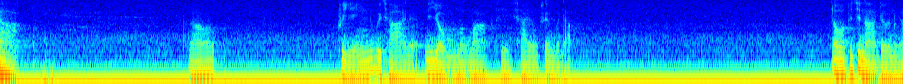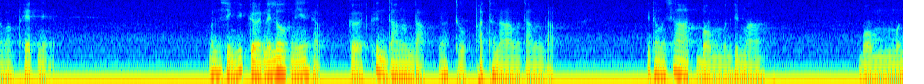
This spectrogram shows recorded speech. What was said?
ยาก แล้วผู้หญิงหรือผู้ชายเนี่ยนิยมมาก ๆ ที่ใช้เครื่องประดับ เรามาพิจารณาดูนะครับว่าเพชรเนี่ย มันเป็นสิ่งที่เกิดในโลกนี้ครับ เกิดขึ้นตามลำดับแล้วถูกพัฒนามาตามลำดับคือธรรมชาติบ่มมันขึ้นมาบ่มเหมือน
